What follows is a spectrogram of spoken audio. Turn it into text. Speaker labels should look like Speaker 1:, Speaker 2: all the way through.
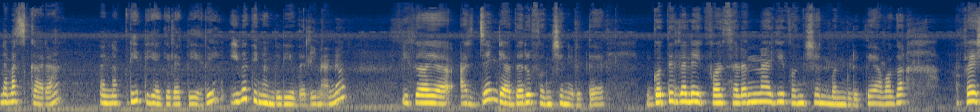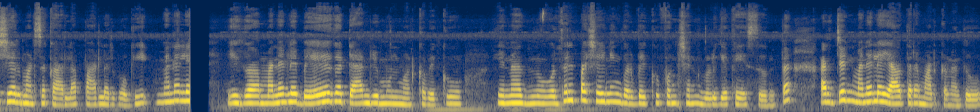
Speaker 1: ನಮಸ್ಕಾರ. ನನ್ನ ಪ್ರೀತಿಯ ಗೆಳತಿಯರೇ, ಇವತ್ತಿನ ವಿಡಿಯೋದಲ್ಲಿ ನಾನು ಈಗ ಅರ್ಜೆಂಟ್ ಯಾವ್ದಾದ್ರು ಫಂಕ್ಷನ್ ಇರುತ್ತೆ. ಗೊತ್ತಿಲ್ಲದಲ್ಲೇ ಈಗ ಫಸ್ಟ್ ಸಡನ್ನಾಗಿ ಫಂಕ್ಷನ್ ಬಂದುಬಿಡುತ್ತೆ. ಆವಾಗ ಫೇಶಿಯಲ್ ಮಾಡ್ಸೋಕ್ಕಾಗಲ್ಲ ಪಾರ್ಲರ್ಗೆ ಹೋಗಿ. ಮನೇಲೇ ಈಗ ಮನೇಲೇ ಬೇಗ ಟ್ಯಾನ್ ರಿಮೂವ್ ಮಾಡ್ಕೋಬೇಕು. ಏನಾದರೂ ಒಂದು ಸ್ವಲ್ಪ ಶೈನಿಂಗ್ ಬರಬೇಕು ಫಂಕ್ಷನ್ಗಳಿಗೆ ಫೇಸು ಅಂತ. ಅರ್ಜೆಂಟ್ ಮನೇಲೇ ಯಾವ ಥರ ಮಾಡ್ಕೊಳೋದು?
